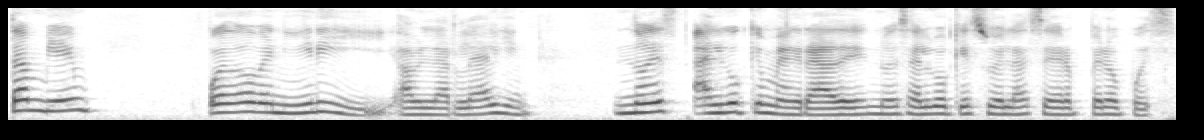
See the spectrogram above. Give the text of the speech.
también puedo venir y hablarle a alguien. No es algo que me agrade, no es algo que suele hacer, pero pues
